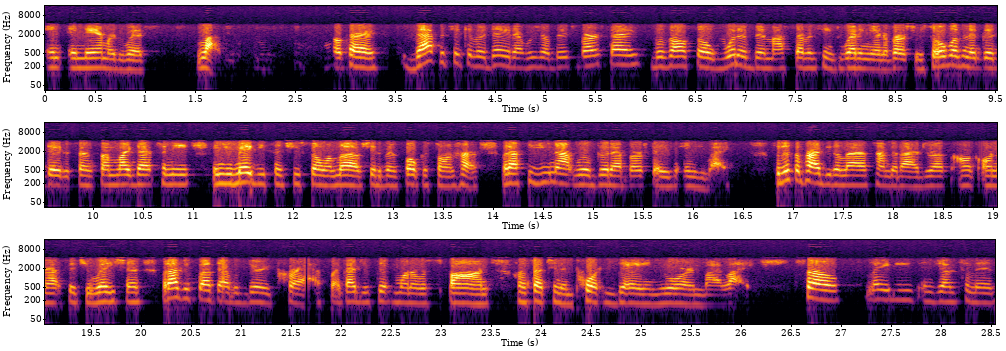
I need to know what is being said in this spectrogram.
in, enamored with life. Okay? That particular day that was your bitch birthday was also would have been my 17th wedding anniversary. So it wasn't a good day to send something like that to me. And you maybe, since you so in love, should have been focused on her. But I see you not real good at birthdays anyway. So this will probably be the last time that I address Unc on that situation. But I just thought that was very crass. Like I just didn't want to respond on such an important day in your and my life. So, ladies and gentlemen,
